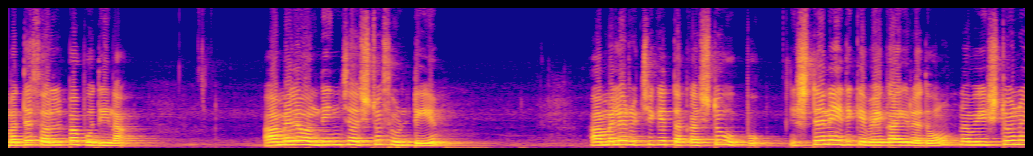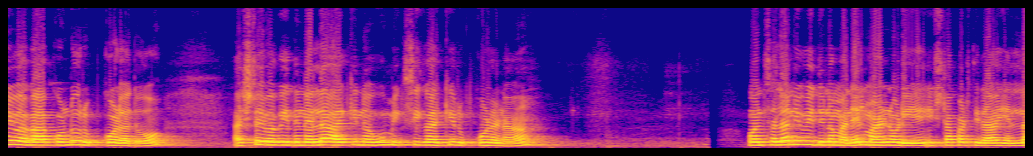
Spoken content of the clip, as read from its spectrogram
ಮತ್ತು ಸ್ವಲ್ಪ ಪುದೀನ. ಆಮೇಲೆ ಒಂದು ಇಂಚಷ್ಟು ಶುಂಠಿ. ಆಮೇಲೆ ರುಚಿಗೆ ತಕ್ಕಷ್ಟು ಉಪ್ಪು. ಇಷ್ಟೇ ಇದಕ್ಕೆ ಬೇಕಾಗಿರೋದು. ನಾವು ಇಷ್ಟೂ ಇವಾಗ ಹಾಕ್ಕೊಂಡು ರುಬ್ಕೊಳ್ಳೋದು. ಅಷ್ಟೇ ಇವಾಗ ಇದನ್ನೆಲ್ಲ ಹಾಕಿ ನಾವು ಮಿಕ್ಸಿಗೆ ಹಾಕಿ ರುಬ್ಕೊಳ್ಳೋಣ. ಒಂದ್ಸಲ ನೀವು ಇದನ್ನ ಮನೇಲಿ ಮಾಡಿ ನೋಡಿ, ಇಷ್ಟಪಡ್ತೀರಾ? ಎಲ್ಲ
